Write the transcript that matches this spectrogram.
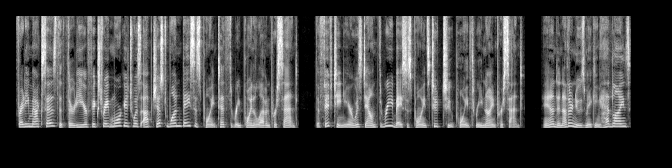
Freddie Mac says the 30 year fixed rate mortgage was up just one basis point to 3.11%. The 15 year was down three basis points to 2.39%. And in other news making headlines,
